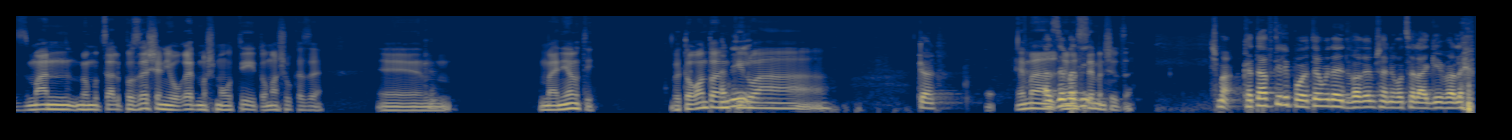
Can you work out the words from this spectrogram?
זמן ממוצע לפוזיישן יורד משמעותית, או משהו כזה. אה, כן. מעניין אותי. וטורונטו הם. כאילו ה... כן. הם, הסמל של זה. תשמע, כתבתי לי פה יותר מדי דברים שאני רוצה להגיב עליהם,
